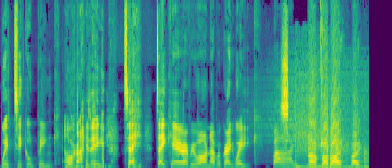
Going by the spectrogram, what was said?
We're tickled pink. Alrighty. take take care, everyone. Have a great week. Bye. Um, bye bye. Bye.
